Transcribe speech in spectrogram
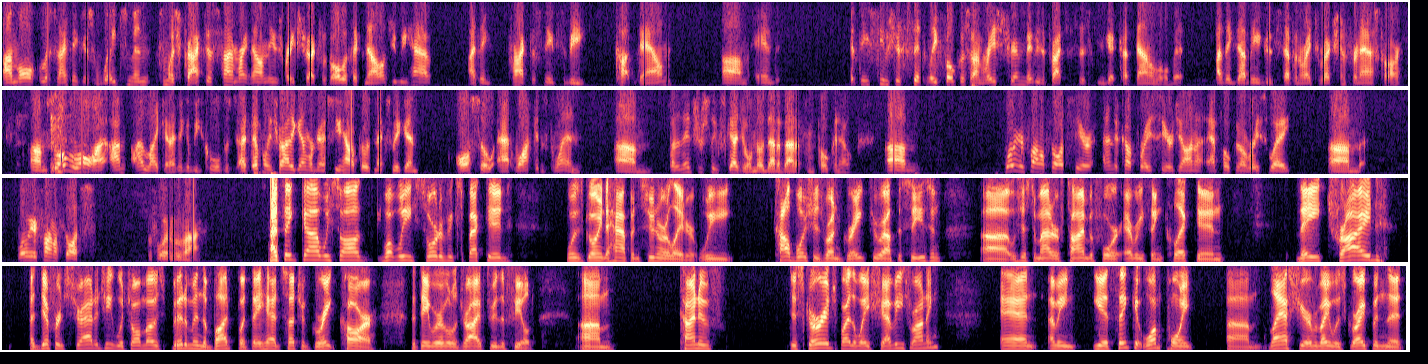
I'm all listen. I think there's way too many, too much practice time right now on these racetracks with all the technology we have. I think practice needs to be cut down. Um, and if these teams just simply focus on race trim, maybe the practices can get cut down a little bit. I think that'd be a good step in the right direction for NASCAR. Um, so overall, I, I'm, I like it. I think it'd be cool to. I definitely try it again. We're going to see how it goes next weekend, also at Watkins Glen. Um, but an interesting schedule, no doubt about it, from Pocono. Um, what are your final thoughts here and the Cup race here, John, at Pocono Raceway? Um, what were your final thoughts before we move on? I think uh, we saw what we sort of expected was going to happen sooner or later. We Kyle Busch has run great throughout the season. Uh, it was just a matter of time before everything clicked, and they tried a different strategy, which almost bit them in the butt. But they had such a great car that they were able to drive through the field. Um, kind of discouraged by the way Chevy's running, and I mean, you think at one point um, last year everybody was griping that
